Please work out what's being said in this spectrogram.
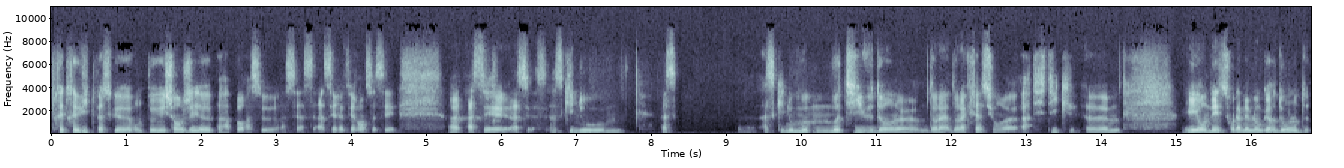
très très vite parce qu'on peut échanger euh, par rapport à, ce, à, ces références, à, ces, à, ces, à, ce qui nous, à ce, qui nous motive dans, dans, la, dans la création euh, artistique. Euh, et on est sur la même longueur d'onde.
